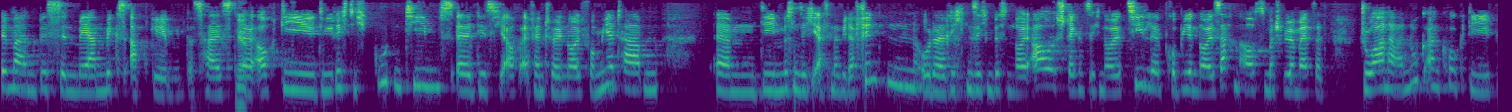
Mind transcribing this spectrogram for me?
immer ein bisschen mehr Mix-up geben. Das heißt, Ja. äh, auch die, die richtig guten Teams, äh, die sich auch eventuell neu formiert haben, ähm, die müssen sich erstmal wieder finden oder richten sich ein bisschen neu aus, stecken sich neue Ziele, probieren neue Sachen aus. Zum Beispiel, wenn man jetzt halt Joanna Anouk anguckt, die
